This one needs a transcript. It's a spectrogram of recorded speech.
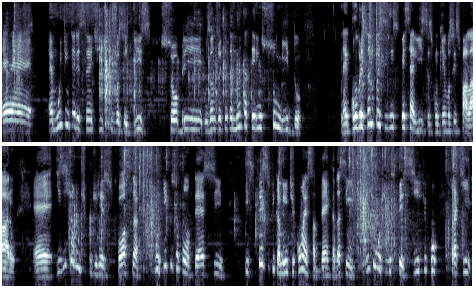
é, é muito interessante isso que você diz sobre os anos 80 nunca terem sumido. Né? Conversando com esses especialistas com quem vocês falaram, é, existe algum tipo de resposta? Por que, que isso acontece especificamente com essa década? Assim, existe um motivo específico para que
